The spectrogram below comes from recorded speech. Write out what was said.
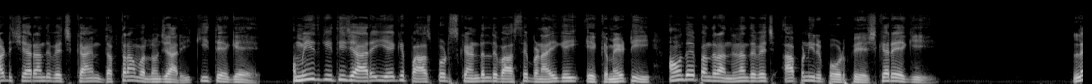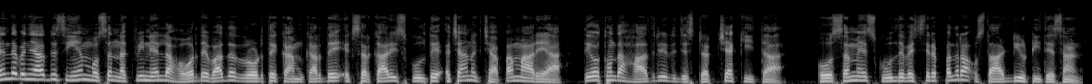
ਅੱਡ ਸ਼ਹਿਰਾਂ ਦੇ ਵਿੱਚ ਕਾਇਮ ਦਫ਼ਤਰਾਂ ਵੱਲੋਂ ਜਾਰੀ ਕੀਤੇ ਗਏ। ਉਮੀਦ ਕੀਤੀ ਜਾ ਰਹੀ ਹੈ ਕਿ ਪਾਸਪੋਰਟ ਸਕੈਂਡਲ ਦੇ ਵਾਸਤੇ ਬਣਾਈ ਗਈ ਇਹ ਕਮੇਟੀ ਆਉਂਦੇ 15 ਦਿਨਾਂ ਦੇ ਵਿੱਚ ਆਪਣੀ ਰਿਪੋਰਟ ਪੇਸ਼ ਕਰੇਗੀ। ਲੈਂਦੇ ਪੰਜਾਬ ਦੇ ਸੀਐਮ ਮੋਸਨ ਨਕਵੀ ਨੇ ਲਾਹੌਰ ਦੇ ਵਾਦਰ ਰੋਡ ਤੇ ਕੰਮ ਕਰਦੇ ਇੱਕ ਸਰਕਾਰੀ ਸਕੂਲ ਤੇ ਅਚਾਨਕ ਛਾਪਾ ਮਾਰਿਆ ਤੇ ਉਥੋਂ ਦਾ ਹਾਜ਼ਰੀ ਰਜਿਸਟਰ ਚੈੱਕ ਕੀਤਾ। ਉਸ ਸਮੇਂ ਸਕੂਲ ਦੇ ਵਿੱਚ ਸਿਰਫ 15 ਉਸਤਾਦ ਡਿਊਟੀ ਤੇ ਸਨ।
